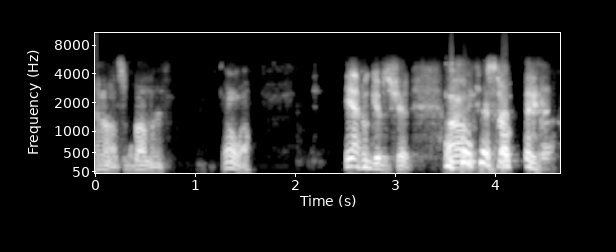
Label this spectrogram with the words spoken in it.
I know it's a bummer. Oh well. Yeah, who gives a shit? Um, so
